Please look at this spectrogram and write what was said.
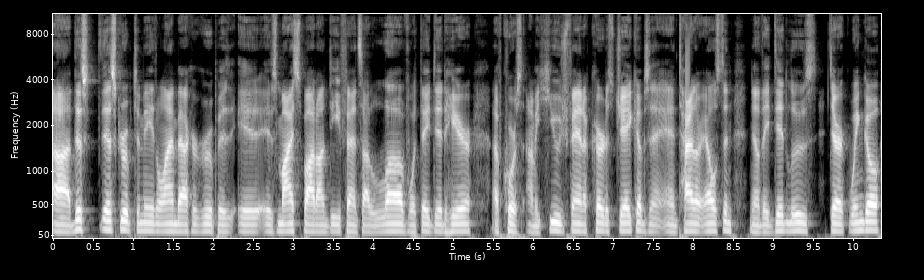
Uh, this this group to me, the linebacker group, is, is, is my spot on defense. I love what they did here. Of course, I'm a huge fan of Curtis Jacobs and, and Tyler Elsdon. Now they did lose Derek Wingo,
